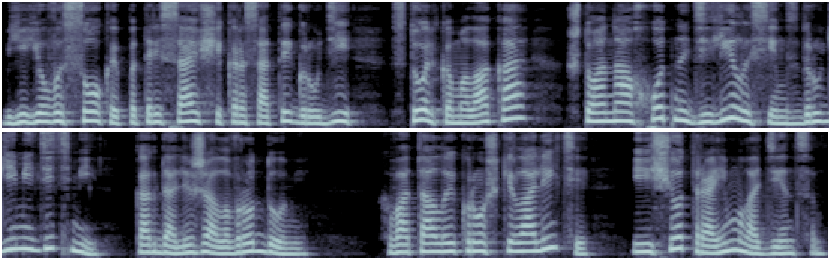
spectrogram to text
В ее высокой, потрясающей красоты груди столько молока, что она охотно делилась им с другими детьми, когда лежала в роддоме. Хватало и крошки Лолите, и еще троим младенцам.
